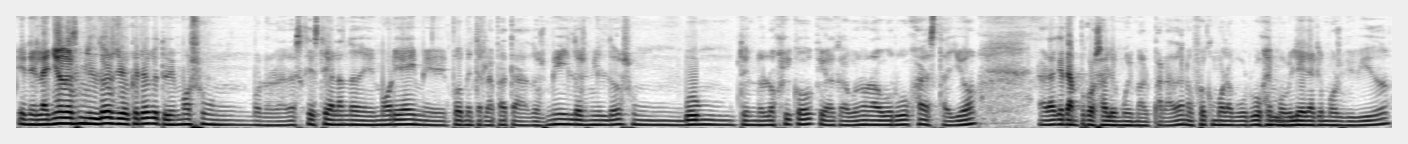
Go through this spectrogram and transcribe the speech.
En el año 2002 yo creo que tuvimos un, bueno, la verdad es que estoy hablando de memoria y me puedo meter la pata, 2000, 2002, un boom tecnológico que acabó en una burbuja, estalló. La verdad que tampoco salió muy mal parado, no fue como la burbuja inmobiliaria que hemos vivido,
